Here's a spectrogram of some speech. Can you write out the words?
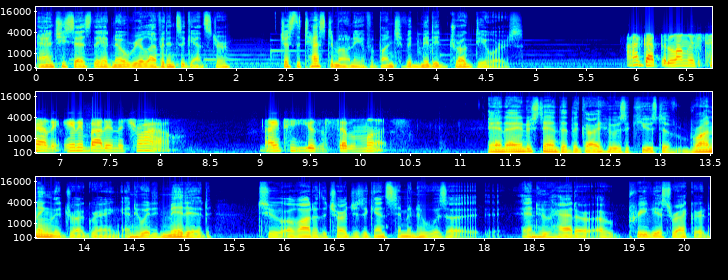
and she says they had no real evidence against her, just the testimony of a bunch of admitted drug dealers. I got the longest time of anybody in the trial 19 years and seven months. And I understand that the guy who was accused of running the drug ring and who had admitted to a lot of the charges against him and who was a and who had a, a previous record,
